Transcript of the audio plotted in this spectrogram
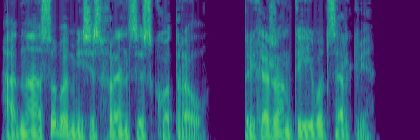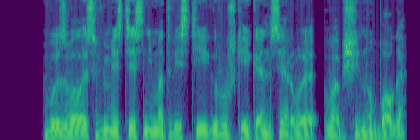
Одна особа, миссис Фрэнсис Коттрелл, прихожанка его церкви, вызвалась вместе с ним отвезти игрушки и консервы в общину Бога,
